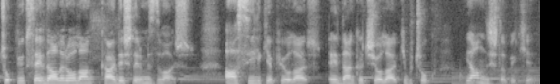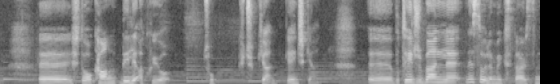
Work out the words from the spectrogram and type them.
çok büyük sevdaları olan kardeşlerimiz var. Asilik yapıyorlar, evden kaçıyorlar ki bu çok yanlış tabii ki. Ee, işte o kan deli akıyor çok küçükken, gençken. Ee, bu tecrübenle ne söylemek istersin?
